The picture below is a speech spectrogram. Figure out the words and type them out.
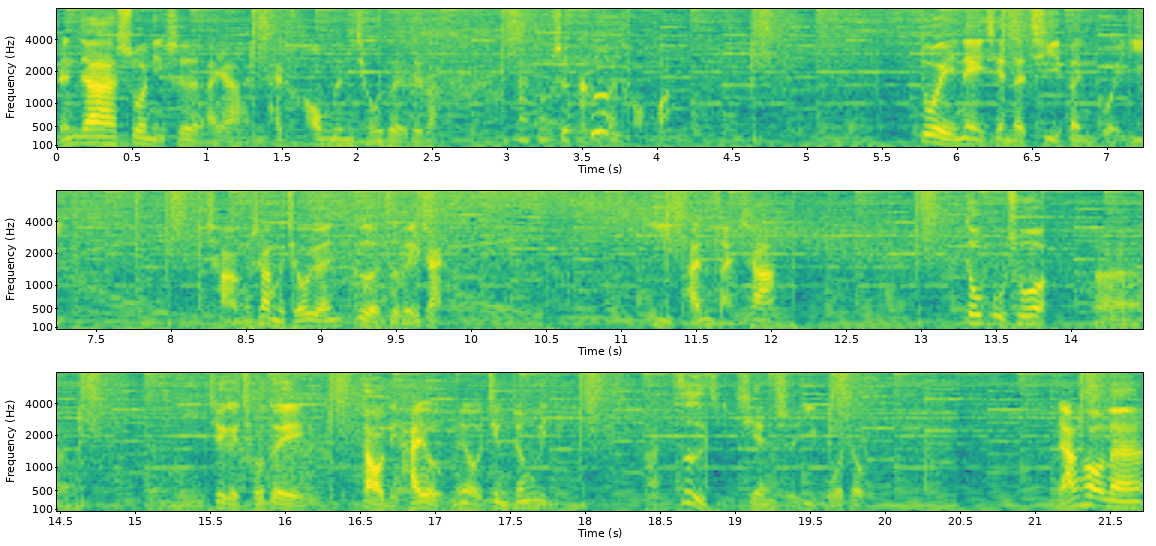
人家说你是，哎呀，你还是豪门球队，对吧？那都是客套话。队内现在气氛诡异，场上的球员各自为战，啊，一盘散沙，都不说，呃，你这个球队到底还有没有竞争力？自己先是一锅粥。然后呢，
